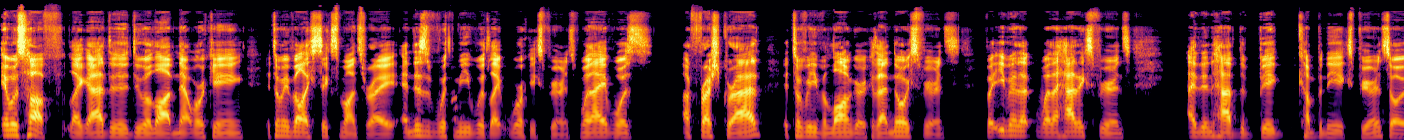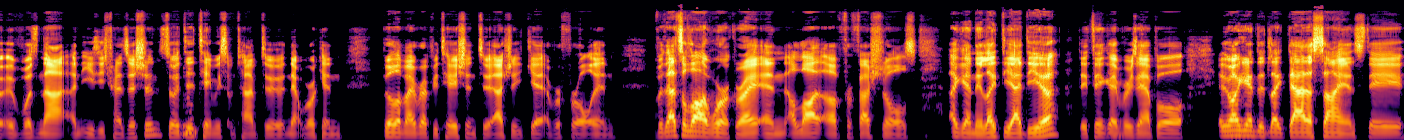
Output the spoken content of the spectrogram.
It was tough. Like I had to do a lot of networking. It took me about like six months, right? And this is with me with like work experience. When I was a fresh grad, it took me even longer because I had no experience. But even when I had experience, I didn't have the big company experience, so it was not an easy transition. So it did mm-hmm. take me some time to network and build up my reputation to actually get a referral in but that's a lot of work right and a lot of professionals again they like the idea they think like, for example if to get into like data science they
